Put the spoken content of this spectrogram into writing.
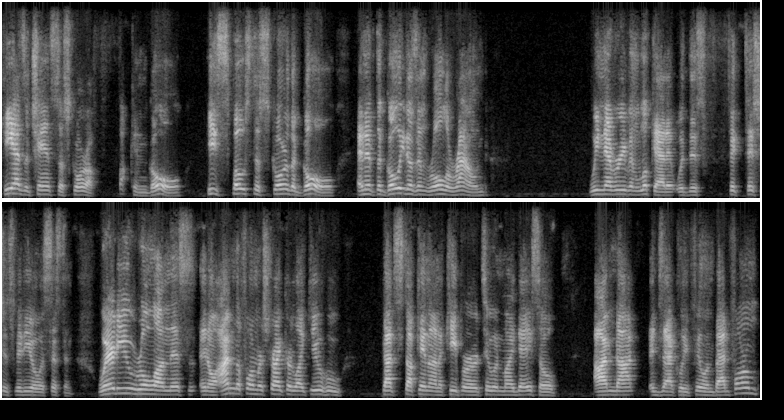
he has a chance to score a fucking goal. He's supposed to score the goal. And if the goalie doesn't roll around, we never even look at it with this fictitious video assistant. Where do you roll on this? You know, I'm the former striker like you who got stuck in on a keeper or two in my day. So I'm not exactly feeling bad for him.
